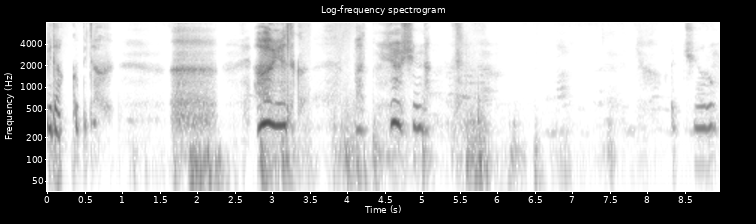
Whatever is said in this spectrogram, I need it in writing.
Bir dakika bir dakika. Ay yazık. Batmıyor şimdi. Açıyorum.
